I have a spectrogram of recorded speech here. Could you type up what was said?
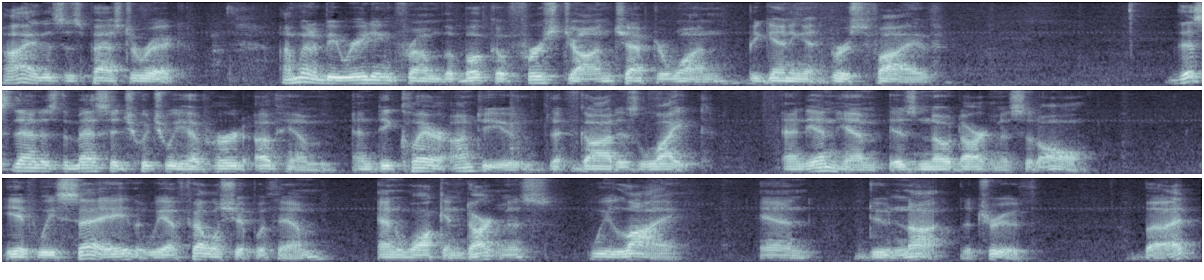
Hi, this is Pastor Rick. I'm going to be reading from the book of 1 John, chapter 1, beginning at verse 5. This then is the message which we have heard of him, and declare unto you that God is light, and in him is no darkness at all. If we say that we have fellowship with him, and walk in darkness, we lie, and do not the truth. But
